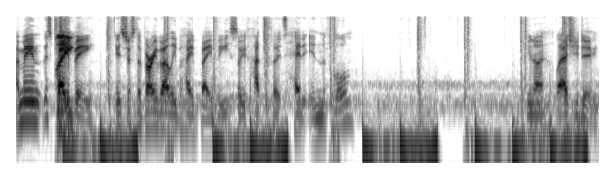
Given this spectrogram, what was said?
I mean, this Like- baby is just a very badly behaved baby, so we've had to put its head in the floor. You know, like, as you do.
